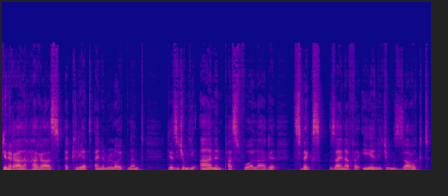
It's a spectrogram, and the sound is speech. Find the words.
General Harras erklärt einem Leutnant, der sich um die Ahnenpassvorlage zwecks seiner Verehelichung sorgt,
